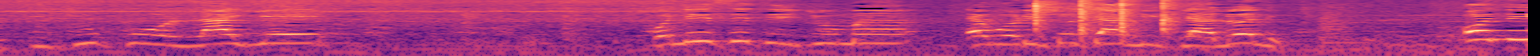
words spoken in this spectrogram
ìtìjú kò láyé. Kò ní sí tìjú mọ́. Ẹ orí social media lónìí. Ó ní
